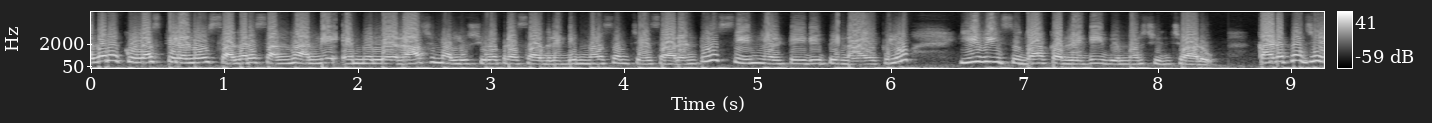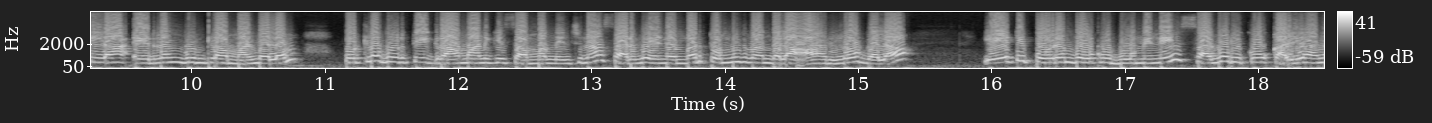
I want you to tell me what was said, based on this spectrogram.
సగర కులస్తులను సగర సంఘాన్ని ఎమ్మెల్యే రాజమల్లు శివప్రసాద్ రెడ్డి మోసం చేశారంటూ సీనియర్ టీడీపీ నాయకులు ఈవీ సుధాకర్ రెడ్డి విమర్శించారు. కడప జిల్లా ఎర్రంగుంట్ల మండలం పొట్లదుర్తి గ్రామానికి సంబంధించిన సర్వే నెంబర్ తొమ్మిది వందల ఆరులో గల ఏటి పోరంబోకు భూమిని సగరుకు కళ్యాణ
